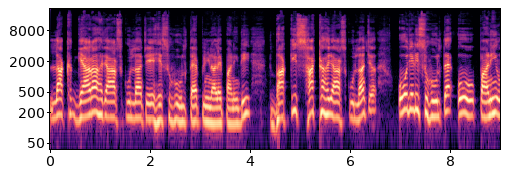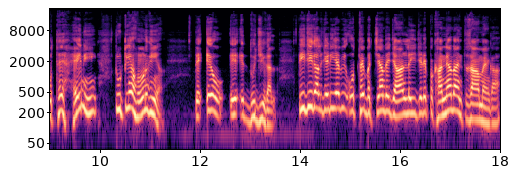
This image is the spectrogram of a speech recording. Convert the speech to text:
ਲੱਖ 11 ਹਜ਼ਾਰ ਸਕੂਲਾਂ 'ਚ ਇਹ ਸਹੂਲਤ ਹੈ ਪੀਣ ਵਾਲੇ ਪਾਣੀ ਦੀ। ਬਾਕੀ 60 ਹਜ਼ਾਰ ਸਕੂਲਾਂ 'ਚ ਉਹ ਜਿਹੜੀ ਸਹੂਲਤ ਹੈ ਉਹ ਪਾਣੀ ਉੱਥੇ ਹੈ ਨਹੀਂ ਟੂਟੀਆਂ ਹੋਣਗੀਆਂ। ਤੇ ਇਹ ਇਹ ਦੂਜੀ ਗੱਲ। ਤੀਜੀ ਗੱਲ ਜਿਹੜੀ ਹੈ ਵੀ ਉੱਥੇ ਬੱਚਿਆਂ ਦੇ ਜਾਣ ਲਈ ਜਿਹੜੇ ਪਖਾਨਿਆਂ ਦਾ ਇੰਤਜ਼ਾਮ ਹੈਗਾ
